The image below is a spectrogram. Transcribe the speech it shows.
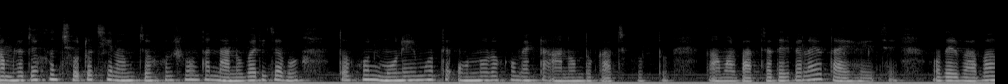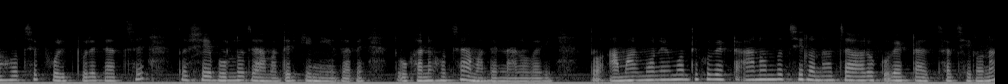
আমরা যখন ছোট ছিলাম যখন শুনতাম নানু বাড়ি যাব তখন মনের মধ্যে অন্যরকম একটা আনন্দ কাজ করতো। তো আমার বাচ্চাদের বেলায়ও তাই হয়েছে। ওদের বাবা হচ্ছে ফরিদপুরে যাচ্ছে, তো সে বলল যে আমাদেরকে নিয়ে যাবে। তো ওখানে হচ্ছে আমাদের নানু বাড়ি। তো আমার মনের মধ্যে খুব একটা আনন্দ ছিল না, যাওয়ারও খুব একটা ইচ্ছা ছিল না।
